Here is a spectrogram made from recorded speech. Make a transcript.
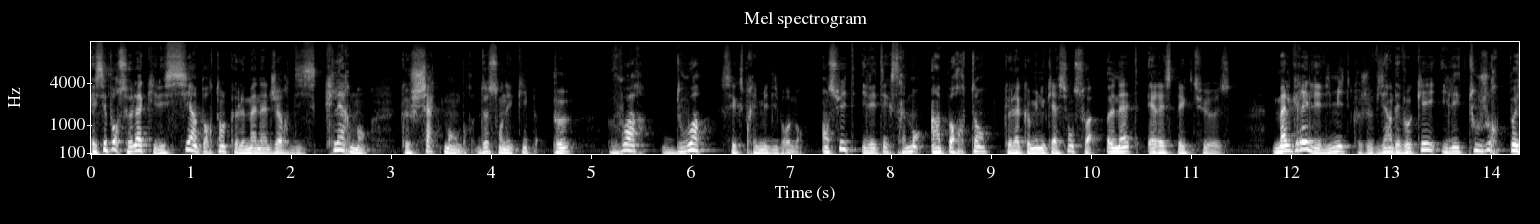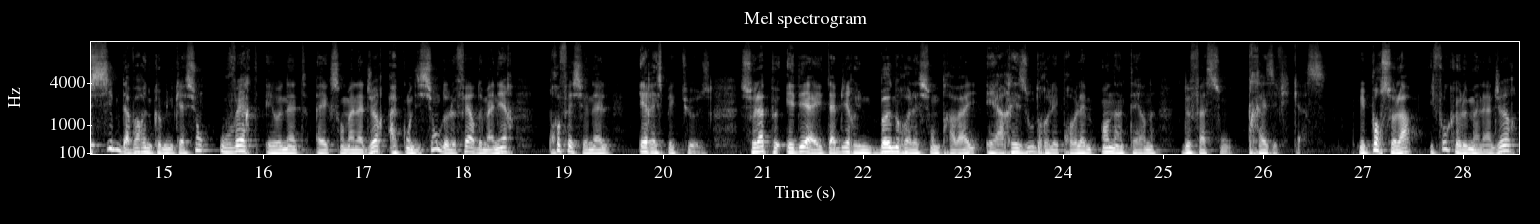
Et c'est pour cela qu'il est si important que le manager dise clairement que chaque membre de son équipe peut voire doit s'exprimer librement. Ensuite, il est extrêmement important que la communication soit honnête et respectueuse. Malgré les limites que je viens d'évoquer, il est toujours possible d'avoir une communication ouverte et honnête avec son manager à condition de le faire de manière professionnelle et respectueuse. Cela peut aider à établir une bonne relation de travail et à résoudre les problèmes en interne de façon très efficace. Mais pour cela, il faut que le manager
